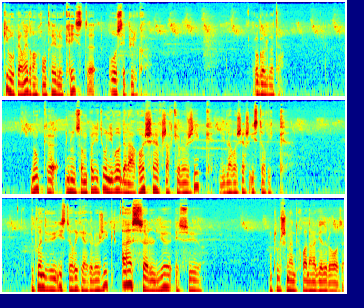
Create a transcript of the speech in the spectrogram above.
qui vous permet de rencontrer le Christ au sépulcre, au Golgotha. Donc euh, nous ne sommes pas du tout au niveau de la recherche archéologique ni de la recherche historique. Du point de vue historique et archéologique, un seul lieu est sûr dans tout le chemin de croix dans la Via Dolorosa.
